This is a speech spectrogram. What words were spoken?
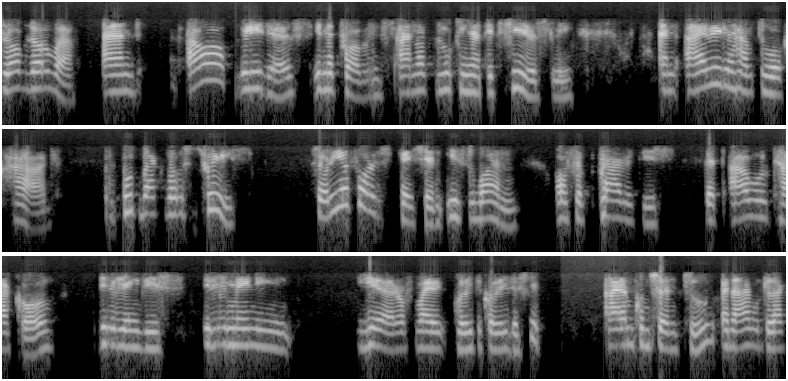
logged over and our leaders in the province are not looking at it seriously. And I really have to work hard to put back those trees. So reforestation is one of the priorities that I will tackle during this remaining year of my political leadership. I am concerned too, and I would like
